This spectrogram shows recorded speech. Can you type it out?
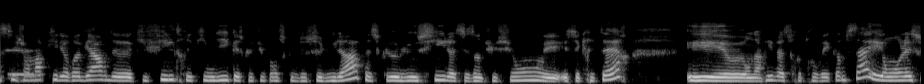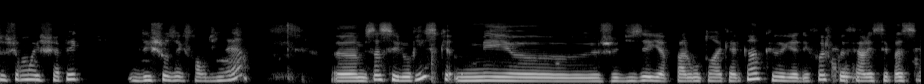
c'est Jean-Marc qui les regarde, qui filtre et qui me dit qu'est-ce que tu penses de celui-là, parce que lui aussi il a ses intuitions et, ses critères. Et euh, on arrive à se retrouver comme ça et on laisse sûrement échapper des choses extraordinaires. Euh, mais ça, c'est le risque. Mais euh, je disais il n'y a pas longtemps à quelqu'un qu'il y a des fois, je préfère laisser passer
